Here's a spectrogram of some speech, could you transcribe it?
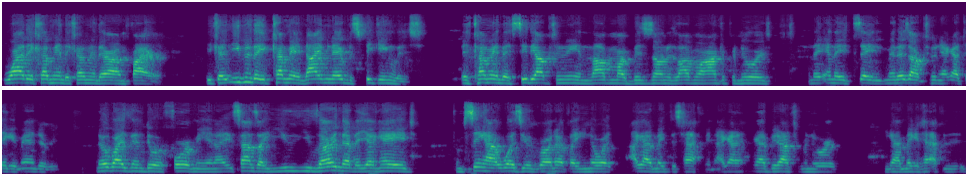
why they come in. They come in, they're on fire. Because even if they come in not even able to speak English, they come in, they see the opportunity, and a lot of them are business owners, a lot of them are entrepreneurs, and they and they say, "Man, there's opportunity. I got to take advantage of it." Nobody's gonna do it for me. And I, it sounds like you you learned that at a young age from seeing how it was you were growing up. Like you know what, I gotta make this happen. I got to I gotta be an entrepreneur. You gotta make it happen.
